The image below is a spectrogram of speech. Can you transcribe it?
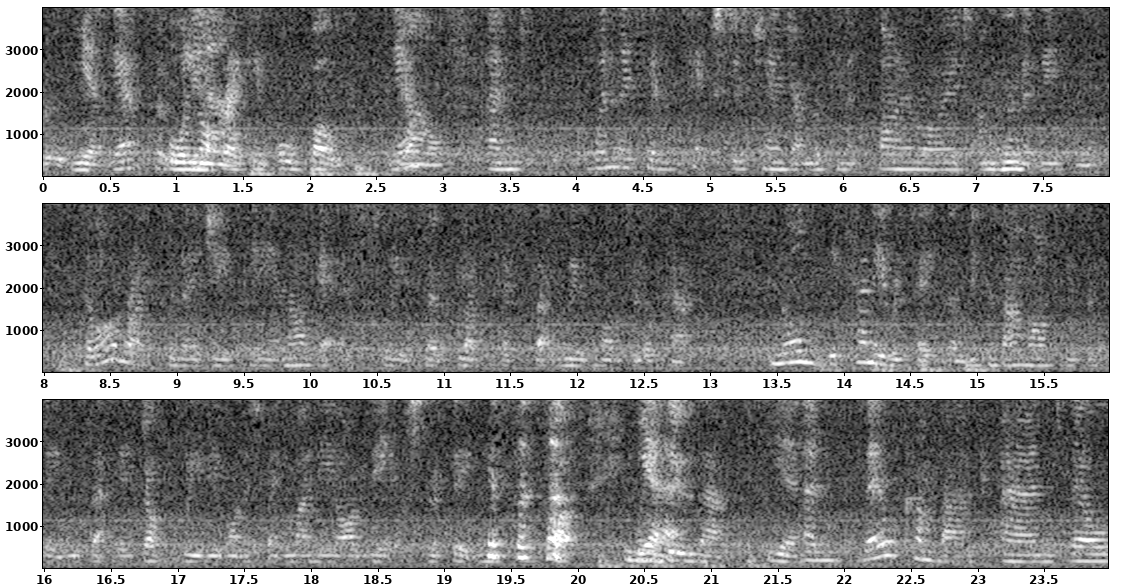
roots. Yeah. So Falling it's not out. breaking or both. Yeah. Wow. And when they say the textures change, I'm looking at thyroid, I'm Mhm. looking at these things. So I'll write to their GP and I'll get a suite of blood tests that we'd want to look at. Normally, it can irritate them because I'm asking for things that they don't really want to spend money on, the extra things. but we Yeah. do that. Yeah. And they'll come back and they'll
